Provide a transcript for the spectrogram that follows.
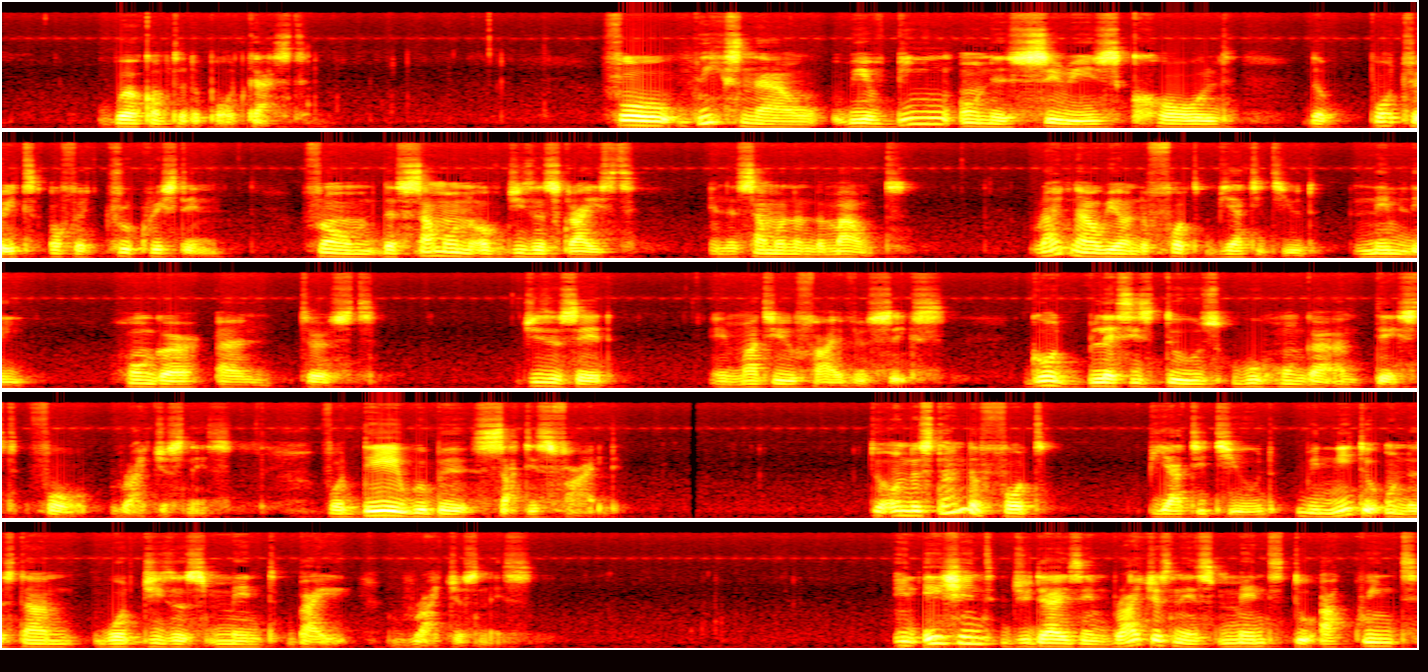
Welcome to the podcast. For weeks now, we have been on a series called The Portrait of a True Christian from the Sermon of Jesus Christ in the Sermon on the Mount. Right now, we are on the fourth beatitude, namely hunger and thirst. Jesus said in Matthew 5, verse 6 God blesses those who hunger and thirst for righteousness, for they will be satisfied. To understand the fourth beatitude, we need to understand what Jesus meant by righteousness. In ancient Judaism, righteousness meant to acquaint,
